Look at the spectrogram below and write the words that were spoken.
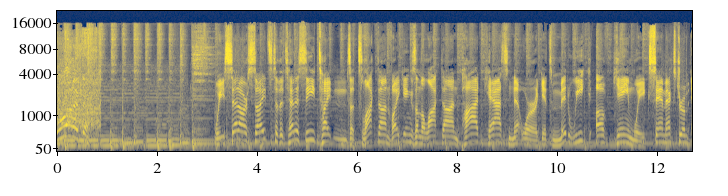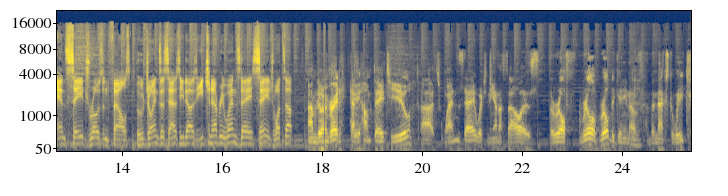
run. We set our sights to the Tennessee Titans. It's Locked On Vikings on the Locked On Podcast Network. It's midweek of game week. Sam Ekstrom and Sage Rosenfels, who joins us as he does each and every Wednesday. Sage, what's up? I'm doing great. Happy Hump Day to you. Uh, it's Wednesday, which in the NFL is the real, real, real beginning of the next week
